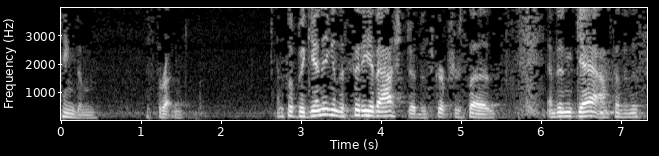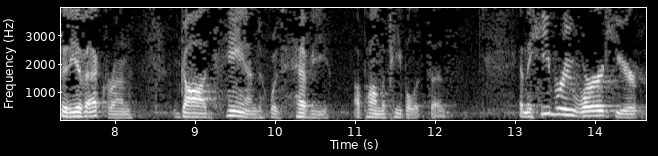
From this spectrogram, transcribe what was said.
kingdom is threatened. And so, beginning in the city of Ashdod, the scripture says, and then Gath, and then the city of Ekron, God's hand was heavy upon the people, it says. And the Hebrew word here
